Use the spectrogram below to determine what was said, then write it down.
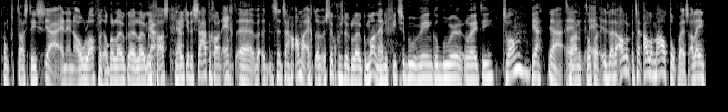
vond ik fantastisch. Ja, en, en Olaf was ook een leuke, leuke Ja, gast. ja. Weet je, er zaten gewoon echt... eh, het zijn gewoon allemaal echt eh, stuk voor stuk leuke mannen. En die fietsenboer, winkelboer, hoe heet die? Twan... Ja, Ja, Twan, eh, topper. Het, het zijn allemaal toppers. Alleen,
